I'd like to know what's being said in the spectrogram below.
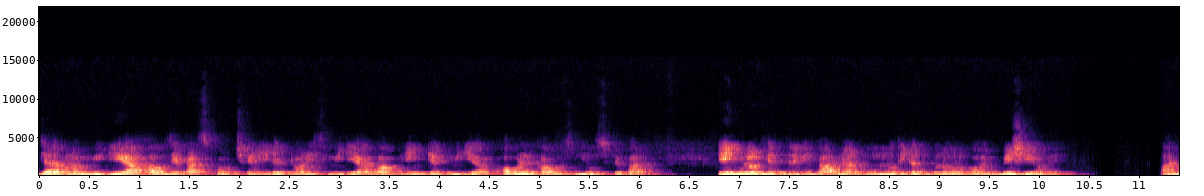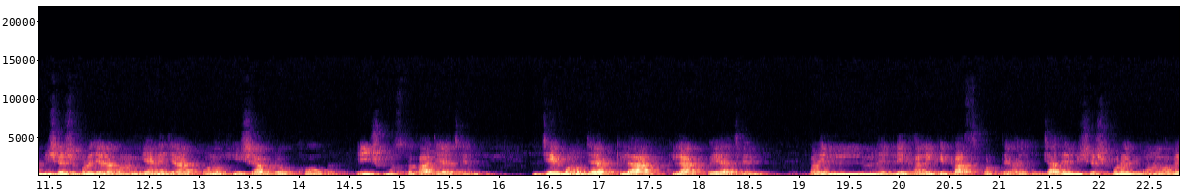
যারা কোনো মিডিয়া হাউসে কাজ করছেন ইলেকট্রনিক্স মিডিয়া বা প্রিন্টেড মিডিয়া খবরের কাগজ নিউজ পেপার এইগুলোর ক্ষেত্রে কিন্তু আপনার উন্নতিটা তুলনামূলকভাবে বেশি হবে। আর বিশেষ করে যারা কোনো ম্যানেজার কোনো হিসাব রক্ষক এই সমস্ত কাজে আছেন, যে কোনো যারা ক্লার্ক ক্লার্ক হয়ে আছেন মানে মানে লেখালেখির কাজ করতে হয়, যাদের বিশেষ করে কোনোভাবে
